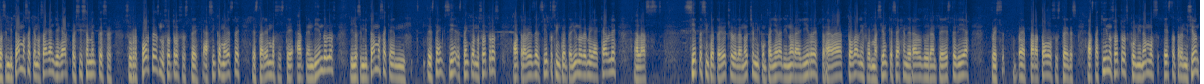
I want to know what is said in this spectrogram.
los invitamos a que nos hagan llegar precisamente sus reportes. Nosotros, este, así como este, estaremos este, atendiéndolos y los invitamos a que estén, estén con nosotros a través del 151 de Megacable a las 7.58 de la noche, mi compañera Dinora Aguirre traerá toda la información que se ha generado durante este día pues, eh, para todos ustedes. Hasta aquí nosotros culminamos esta transmisión.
